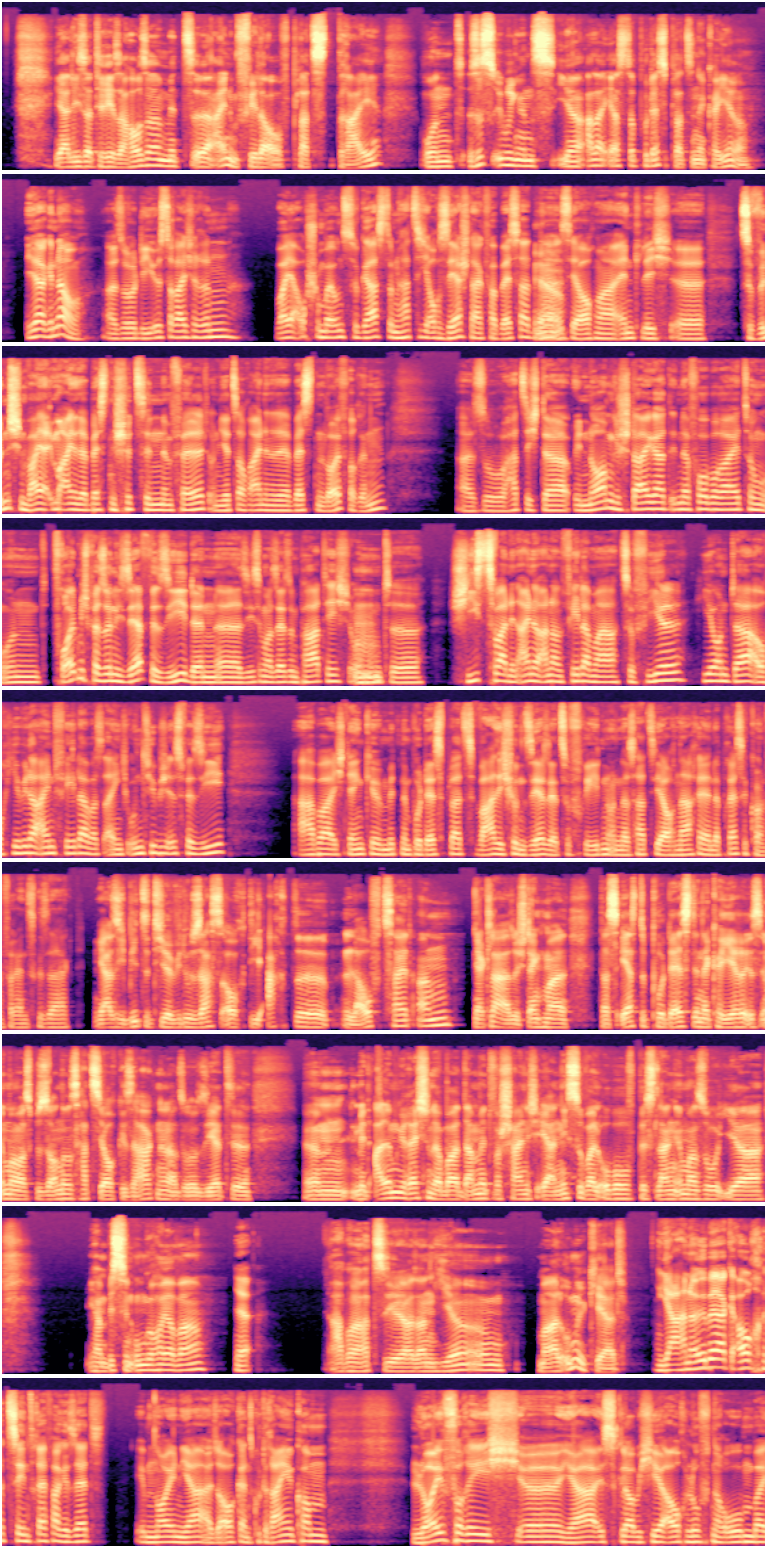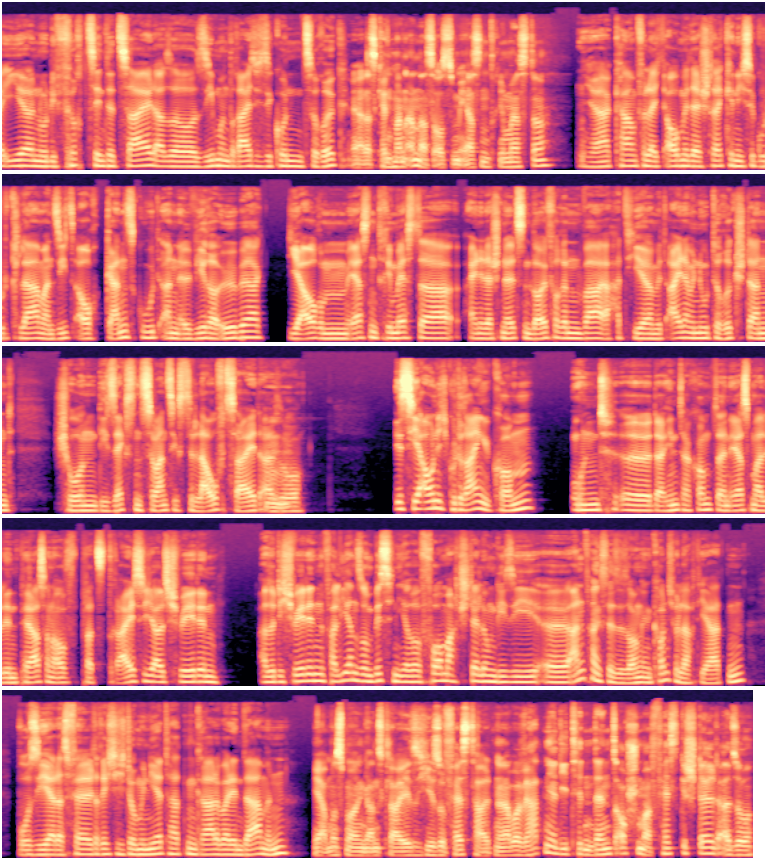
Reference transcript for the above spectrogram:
Ja, Lisa Theresa Hauser mit äh, einem Fehler auf Platz 3. Und es ist übrigens ihr allererster Podestplatz in der Karriere. Ja, genau. Also die Österreicherin war ja auch schon bei uns zu Gast und hat sich auch sehr stark verbessert. Ne? Ja. Ist ja auch mal endlich äh, zu wünschen. War ja immer eine der besten Schützinnen im Feld und jetzt auch eine der besten Läuferinnen. Also hat sich da enorm gesteigert in der Vorbereitung und freut mich persönlich sehr für sie, denn äh, sie ist immer sehr sympathisch mhm. und äh, schießt zwar den einen oder anderen Fehler mal zu viel hier und da, auch hier wieder ein Fehler, was eigentlich untypisch ist für sie. Aber ich denke, mit einem Podestplatz war sie schon sehr, sehr zufrieden und das hat sie auch nachher in der Pressekonferenz gesagt. Ja, sie bietet hier, wie du sagst, auch die achte Laufzeit an. Ja klar, also ich denke mal, das erste Podest in der Karriere ist immer was Besonderes, hat sie auch gesagt. Ne? Also sie hätte ähm, mit allem gerechnet, aber damit wahrscheinlich eher nicht so, weil Oberhof bislang immer so ihr ja, ein bisschen ungeheuer war. Ja. Aber hat sie ja dann hier äh, mal umgekehrt. Ja, Hanna Oeberg auch zehn Treffer gesetzt im neuen Jahr, also auch ganz gut reingekommen. Läuferig, äh, ja, ist glaube ich hier auch Luft nach oben bei ihr. Nur die 14. Zeit, also 37 Sekunden zurück. Ja, das kennt man anders aus dem ersten Trimester. Ja, kam vielleicht auch mit der Strecke nicht so gut klar. Man sieht es auch ganz gut an Elvira Oeberg, die ja auch im ersten Trimester eine der schnellsten Läuferinnen war. Hat hier mit einer Minute Rückstand schon die 26. Laufzeit. Also mhm. ist hier auch nicht gut reingekommen. Und äh, dahinter kommt dann erstmal Lynn Persson auf Platz 30 als Schwedin. Also die Schwedinnen verlieren so ein bisschen ihre Vormachtstellung, die sie äh, anfangs der Saison in Kontiolahti hatten, wo sie ja das Feld richtig dominiert hatten, gerade bei den Damen. Ja, muss man ganz klar hier so festhalten. Aber wir hatten ja die Tendenz auch schon mal festgestellt. Also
